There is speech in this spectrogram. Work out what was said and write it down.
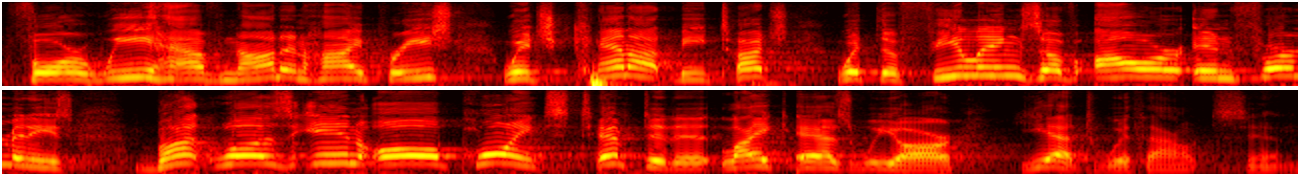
For we have not an high priest which cannot be touched with the feelings of our infirmities, but was in all points tempted eh, like as we are, yet without sin.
